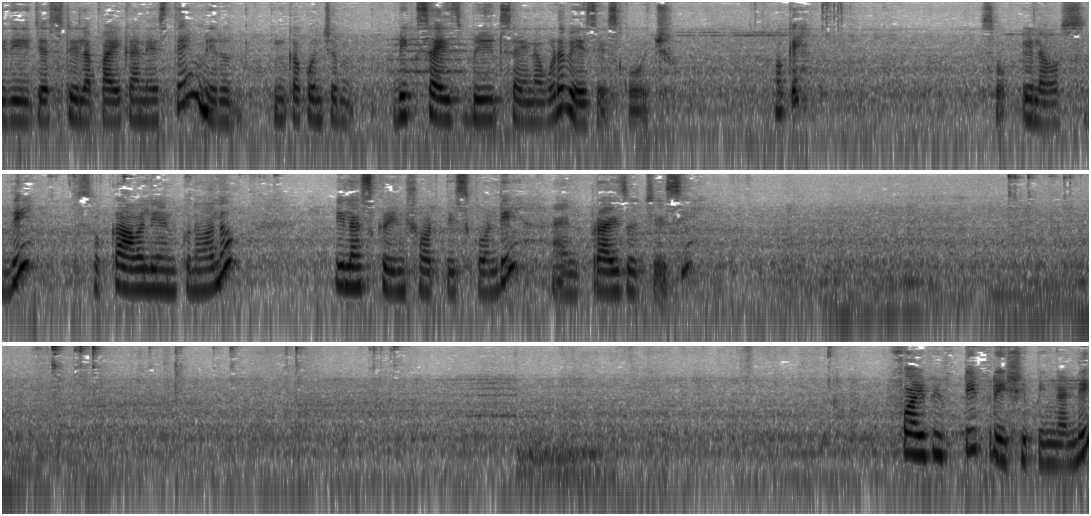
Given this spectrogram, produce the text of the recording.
ఇది జస్ట్ ఇలా పైకి అనేస్తే మీరు ఇంకా కొంచెం బిగ్ సైజ్ బీడ్స్ అయినా కూడా వేసేసుకోవచ్చు. ఓకే సో ఇలా వస్తుంది. సో కావాలి అనుకున్న వాళ్ళు ఇలా స్క్రీన్ షాట్ తీసుకోండి అండ్ ప్రైస్ వచ్చేసి ఫైవ్ ఫిఫ్టీ ఫ్రీ షిప్పింగ్ అండి.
